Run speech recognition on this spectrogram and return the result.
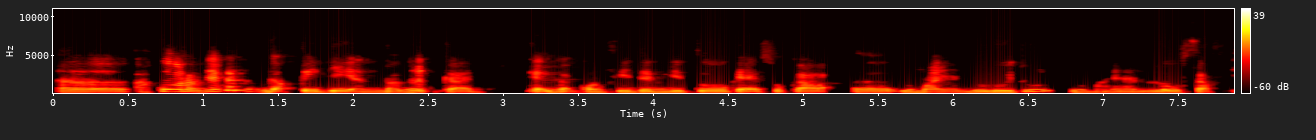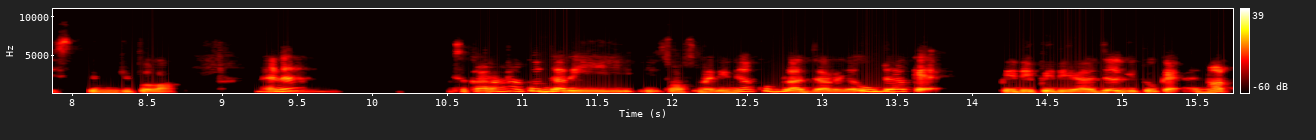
eh, aku orangnya kan nggak pedean banget kan kayak nggak Hmm. confident gitu kayak suka eh, lumayan dulu itu lumayan low self esteem gitu lah and then Hmm. sekarang aku dari sosmed ini aku belajar ya udah kayak pede-pede aja gitu kayak not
